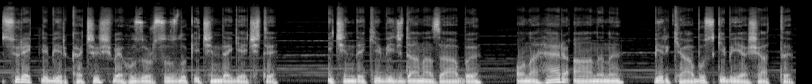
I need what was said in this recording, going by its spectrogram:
sürekli bir kaçış ve huzursuzluk içinde geçti. İçindeki vicdan azabı ona her anını bir kabus gibi yaşattı.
